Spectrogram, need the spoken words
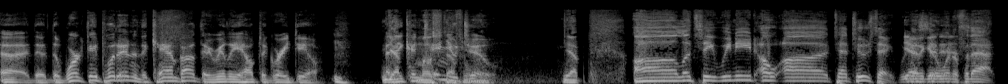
uh, the the work they put in and the camp out. They really helped a great deal, and Yep, they continue definitely. to. Yep. Uh, let's see. We need oh uh, Tattoo Tuesday. We Yes, got to get a it winner is. for that.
